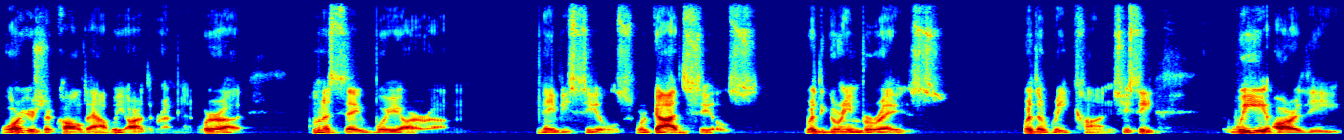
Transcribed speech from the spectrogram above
Warriors are called out. We are the remnant. We're, uh, I'm going to say we are um, Navy SEALs. We're God SEALs. We're the Green Berets. We're the recons. You see, we are the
